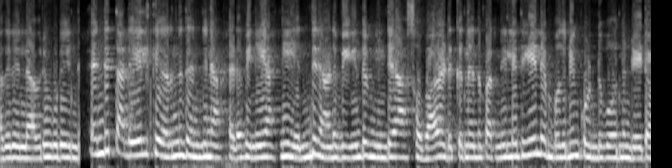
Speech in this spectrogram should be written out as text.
അതിനെല്ലാവരും കൂടി എന്റെ തലയിൽ കയറുന്നത് എന്തിനാ? എടാ വിനയ നീ എന്തിനാണ് വീണ്ടും നിന്റെ ആ സ്വഭാവം എടുക്കുന്നതെന്ന് പറഞ്ഞ് ലതികയിൽ ലംബോദിനെയും കൊണ്ടുപോകുന്നുണ്ട് കേട്ടോ.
